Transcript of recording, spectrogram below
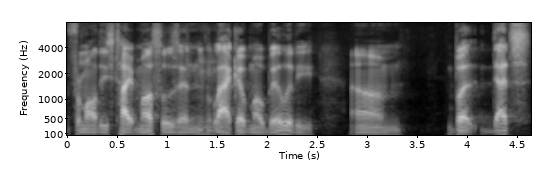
from all these tight muscles and lack of mobility. Um, but that's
